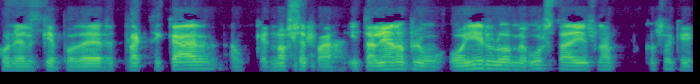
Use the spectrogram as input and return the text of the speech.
con el que poder practicar, aunque no sepa italiano, pero oírlo me gusta y es una cosa que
